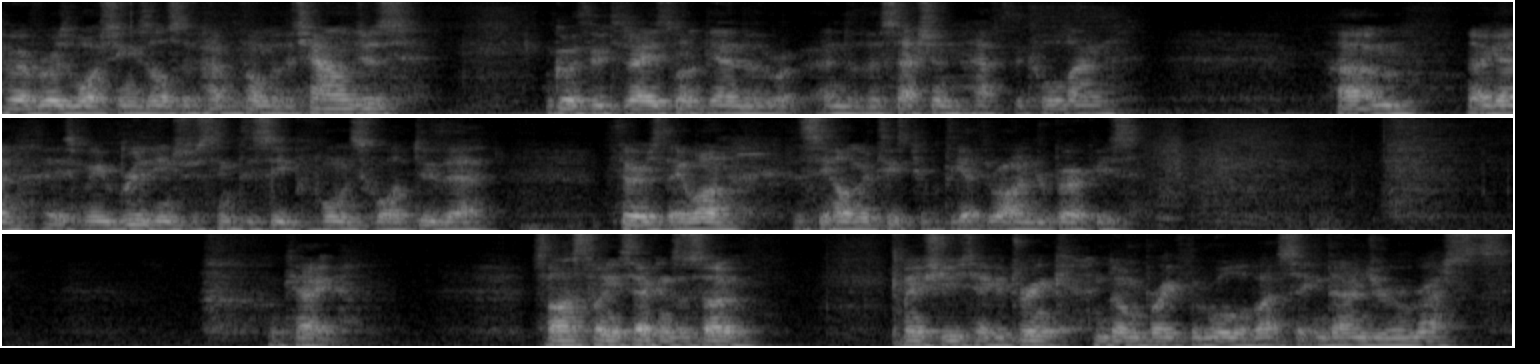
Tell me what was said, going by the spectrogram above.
whoever is watching is also having fun with the challenges. We'll go through today's one at the end of the end of the session after the cool down. Um, again, it's going to be really interesting to see Performance Squad do their Thursday one to see how long it takes people to get through 100 burpees. Okay, so last 20 seconds or so, make sure you take a drink and don't break the rule about sitting down during rests.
